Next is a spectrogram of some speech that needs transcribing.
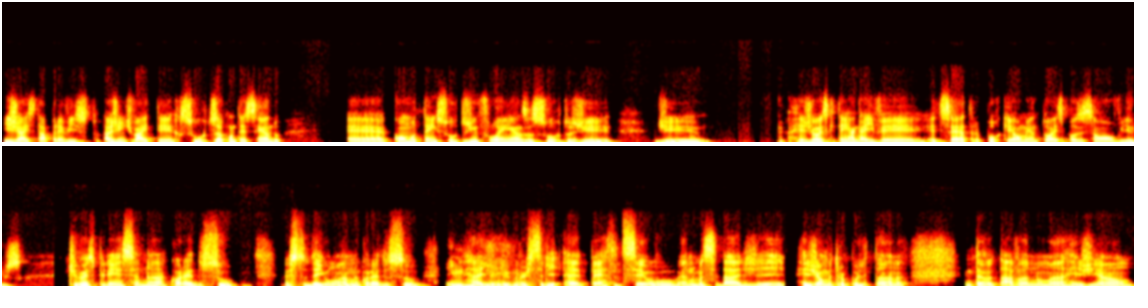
e já está previsto. A gente vai ter surtos acontecendo, é, como tem surtos de influenza, surtos de, de regiões que têm HIV, etc., porque aumentou a exposição ao vírus. Tive uma experiência na Coreia do Sul. Eu estudei um ano na Coreia do Sul, Inha University. É perto de Seul, é numa cidade, região metropolitana. Então eu estava numa região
